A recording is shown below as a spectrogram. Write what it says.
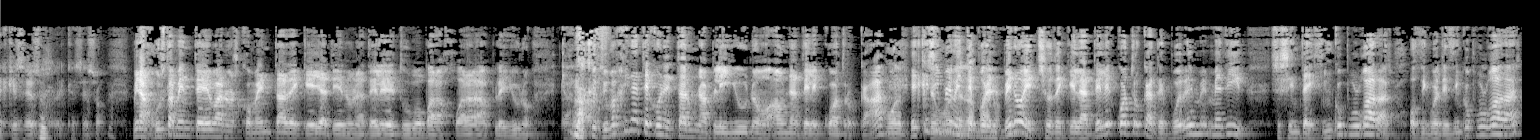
Es que es eso, es que es eso. Mira, justamente Eva nos comenta de que ella tiene una tele de tubo para jugar a la Play 1. Claro, es que tú imagínate conectar una Play 1 a una tele 4K. Muer- Es que te simplemente por el mero hecho de que la tele 4K te puede me- medir 65 pulgadas o 55 pulgadas,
